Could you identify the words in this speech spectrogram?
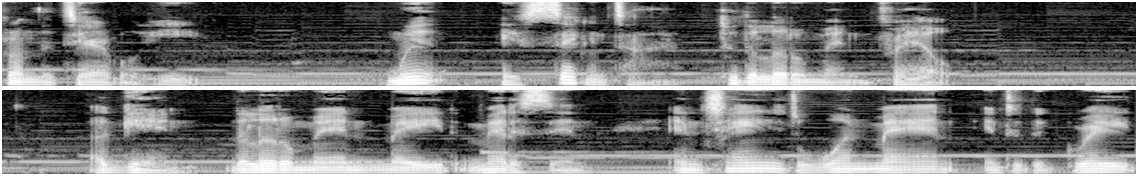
from the terrible heat, went a second time to the little men for help. Again, the little men made medicine and changed one man into the great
